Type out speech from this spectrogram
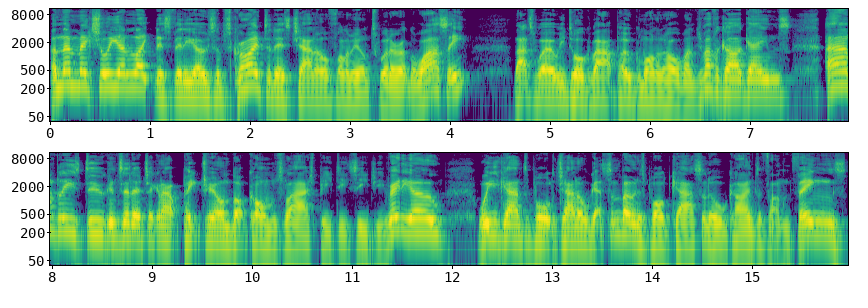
And then make sure you like this video, subscribe to this channel, follow me on Twitter at the Wasi. That's where we talk about Pokemon and a whole bunch of other card games. And please do consider checking out patreon.com slash ptcgradio, where you can support the channel, get some bonus podcasts and all kinds of fun things.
